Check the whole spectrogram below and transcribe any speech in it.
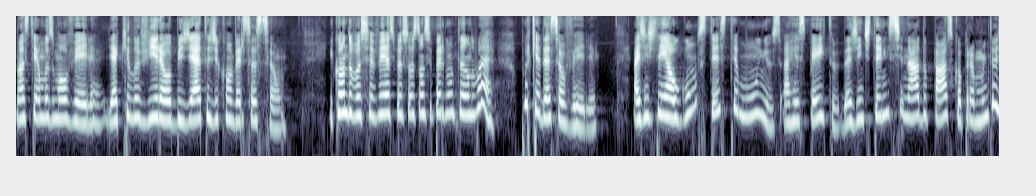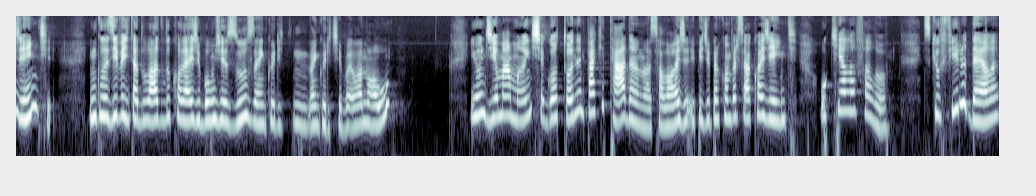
nós temos uma ovelha, e aquilo vira objeto de conversação. E quando você vê, as pessoas estão se perguntando, ué, por que dessa ovelha? A gente tem alguns testemunhos a respeito da gente ter ensinado Páscoa para muita gente. Inclusive, a gente está do lado do Colégio Bom Jesus, lá em, Curitiba, lá em Curitiba, lá no AU. E um dia uma mãe chegou toda impactada na nossa loja e pediu para conversar com a gente. O que ela falou? Diz que o filho dela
